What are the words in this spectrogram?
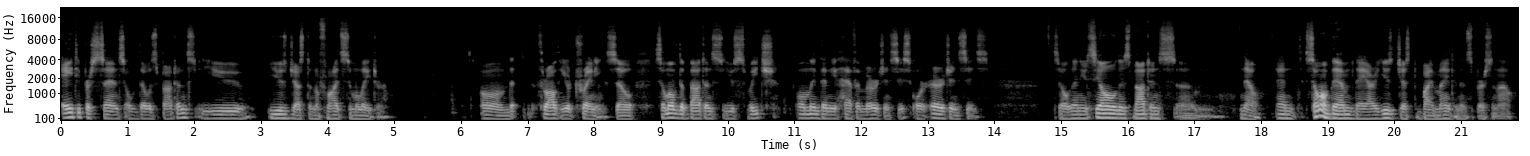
80% of those buttons you use just on a flight simulator on the, throughout your training. So some of the buttons you switch only then you have emergencies or urgencies. So then you see all these buttons um, now, and some of them they are used just by maintenance personnel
